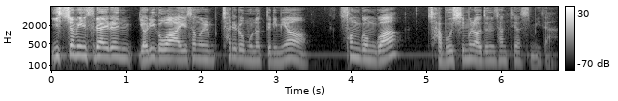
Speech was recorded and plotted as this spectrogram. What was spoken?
이 시점에 이스라엘은 여리고와 아이성을 차례로 무너뜨리며 성공과 자부심을 얻은 상태였습니다.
